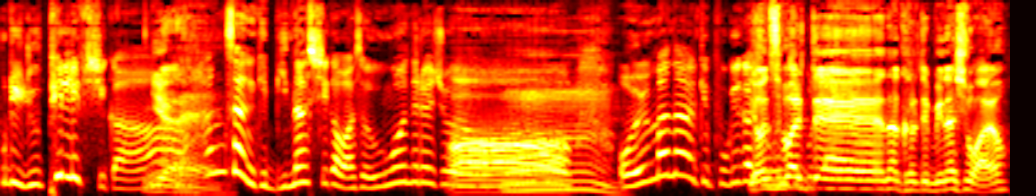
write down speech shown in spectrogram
우리 류필립 씨가 예. 항상 이렇게 미나 씨가 와서 응원을 해줘요. 아. 음. 얼마나 이렇게 보기가 연습할 좋은지 몰라요. 때나 그럴 때 미나 씨 와요?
